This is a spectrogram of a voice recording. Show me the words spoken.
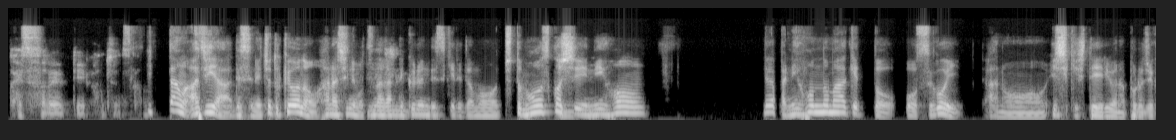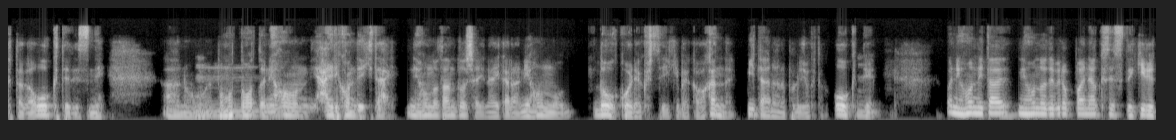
開催されるっていう感じですか？一旦はアジアですね。ちょっと今日の話にもつながってくるんですけれども、ちょっともう少し日本、でやっぱ日本のマーケットをすごい、あのー意識しているようなプロジェクトが多くてですね、あのーやっぱもっともっと日本に入り込んでいきたい。日本の担当者いないから、日本をどう攻略していけばいいか分かんない。みたいなプロジェクトが多くて、まあ日本にた日本のデベロッパーにアクセスできるっ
